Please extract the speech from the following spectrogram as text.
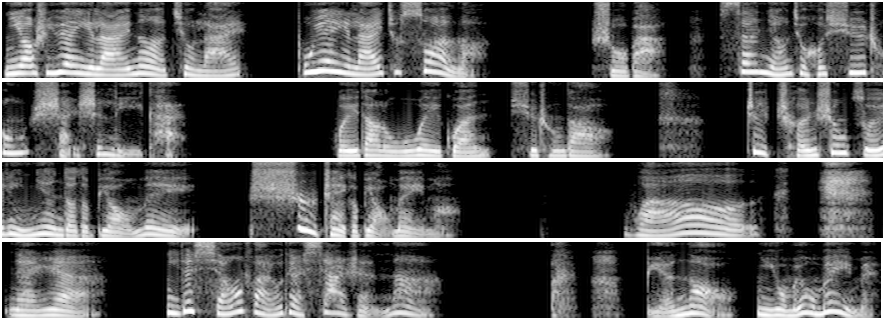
你要是愿意来呢，就来；不愿意来就算了。说罢，三娘就和薛冲闪身离开，回到了无畏馆。薛冲道：“这陈生嘴里念叨的表妹，是这个表妹吗？”哇哦，男人，你的想法有点吓人呐！别闹！你又没有妹妹。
